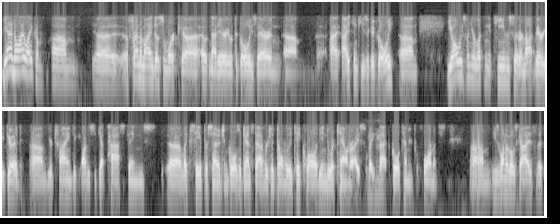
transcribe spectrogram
Yeah, no, I like him. Um, uh, a friend of mine does some work uh, out in that area with the goalies there, and um, I, I think he's a good goalie. Um, you always, when you're looking at teams that are not very good, um, you're trying to obviously get past things uh, like save percentage and goals against average that don't really take quality into account or isolate that goaltending performance. Um, he's one of those guys that's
